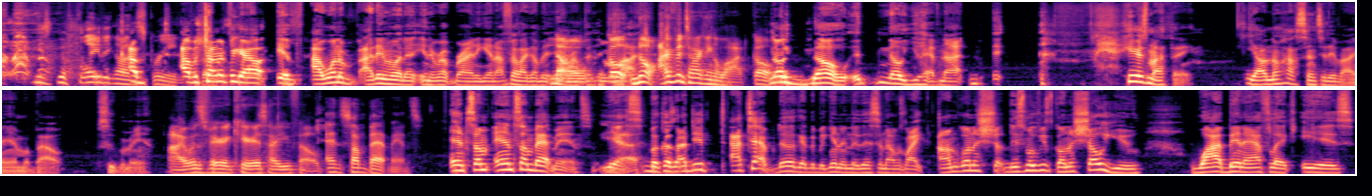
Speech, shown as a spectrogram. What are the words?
he's deflating on I'm- screen. I was so- trying to figure out if I want to. I didn't want to interrupt Brian again. I feel like I've been No, interrupting him a go. lot. No, I've been talking a lot. Go. no, no, it, no. You have not. It- here's my thing. Y'all know how sensitive I am about Superman I was very curious how you felt. and some Batmans. and some and some Batmans. Yes, Yeah. because I did. I tapped Doug at the beginning of this, and I was like, I'm gonna show this movie's gonna show you why Ben Affleck is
